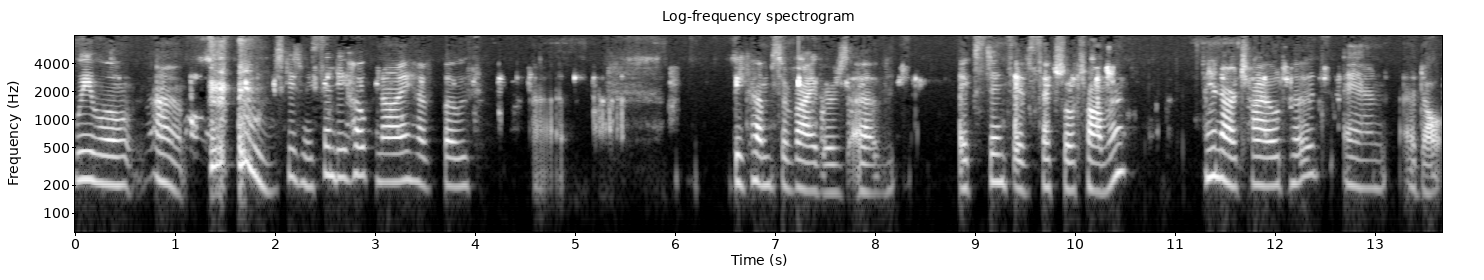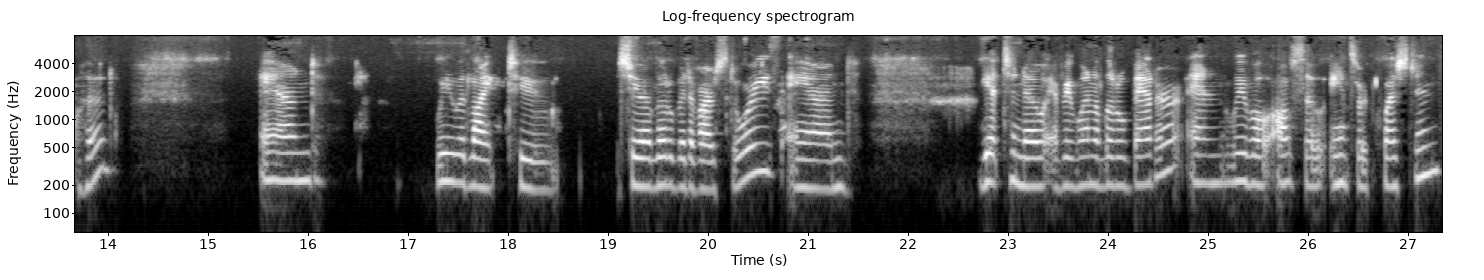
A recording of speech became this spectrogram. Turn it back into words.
We will, um, excuse me, Cindy Hope and I have both uh, become survivors of extensive sexual trauma in our childhood and adulthood. And we would like to share a little bit of our stories and get to know everyone a little better. And we will also answer questions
